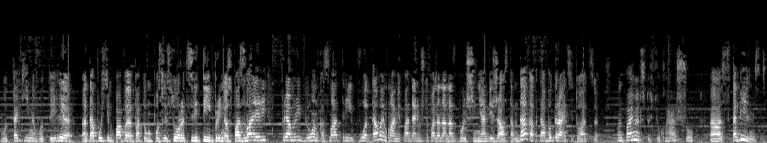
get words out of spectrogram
вот такими вот, или, допустим, папа потом после ссоры цветы принес, позвали прям ребенка, смотри, вот, давай маме подарим, чтобы она на нас больше не обижалась, там, да, как-то обыграть ситуацию. Он поймет, что все хорошо. А, стабильность.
